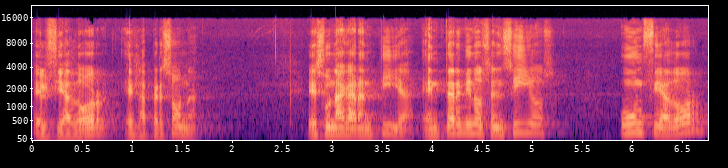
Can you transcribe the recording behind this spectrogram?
el fiador es la persona. Es una garantía. En términos sencillos, un fiador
